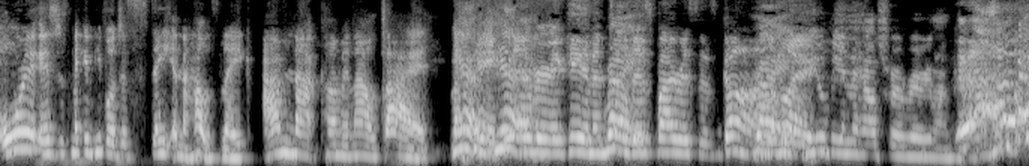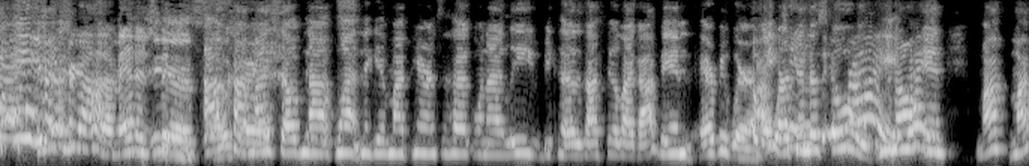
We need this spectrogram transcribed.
Or it's just making people just stay in the house. Like, I'm not coming outside. Like, Yeah, yeah. ever again until Right. this virus is gone. Right. I'm like, you'll be in the house for a very long time. okay, time. you better figure out how to manage this. Yes. I've okay? caught myself not wanting to give my parents a hug when I leave because I feel like I've been everywhere. I Away work in the school, right, you know, right. and my my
